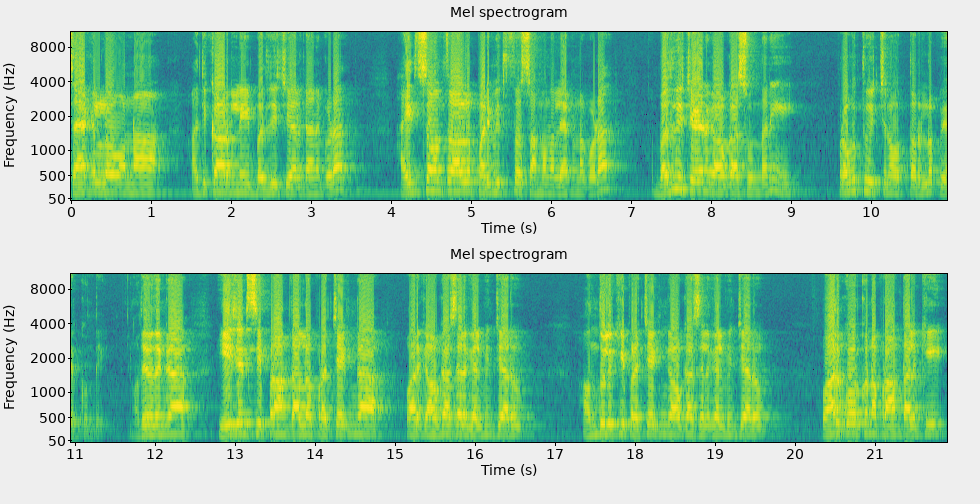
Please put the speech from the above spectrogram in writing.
శాఖల్లో ఉన్న అధికారుల్ని బదిలీ చేయడానికి కూడా ఐదు సంవత్సరాల పరిమితితో సంబంధం లేకుండా కూడా బదిలీ చేయడానికి అవకాశం ఉందని ప్రభుత్వం ఇచ్చిన ఉత్తర్వుల్లో పేర్కొంది. అదేవిధంగా ఏజెన్సీ ప్రాంతాల్లో ప్రత్యేకంగా వారికి అవకాశాలు కల్పించారు. అందులకి ప్రత్యేకంగా అవకాశాలు కల్పించారు. వారు కోరుకున్న ప్రాంతాలకి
